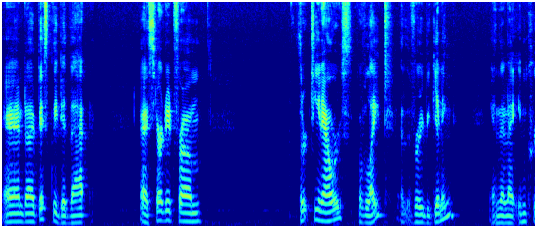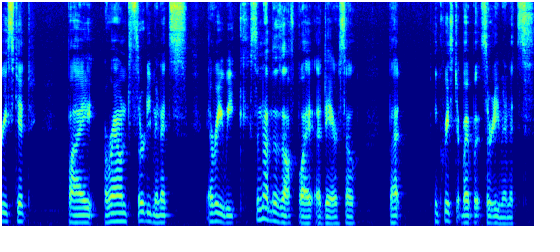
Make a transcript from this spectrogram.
And I basically did that. I started from 13 hours of light at the very beginning, and then I increased it by around 30 minutes every week. Sometimes I was off by a day or so, but increased it by about 30 minutes.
